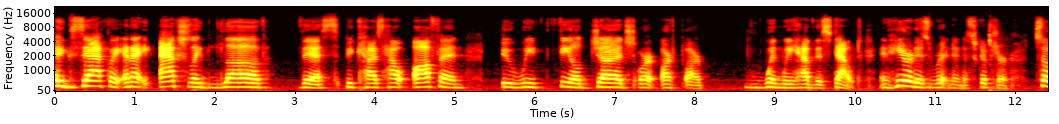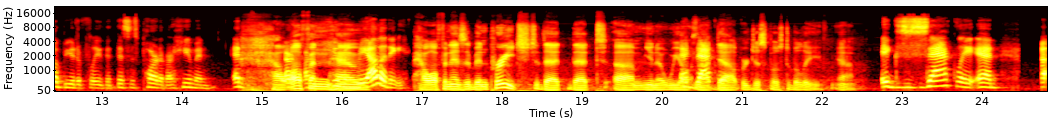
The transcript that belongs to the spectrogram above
Exactly. And I actually love this because how often do we feel judged or or, or when we have this doubt? And here it is written into scripture so beautifully that this is part of our human and How our, our often human have reality. how often has it been preached that that um, you know we ought Exactly. not doubt? We're just supposed to believe. Yeah. Exactly. And I,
